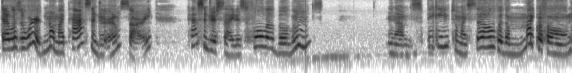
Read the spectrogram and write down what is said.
that was a word. No, my passenger. I'm sorry. Passenger side is full of balloons. And I'm speaking to myself with a microphone.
